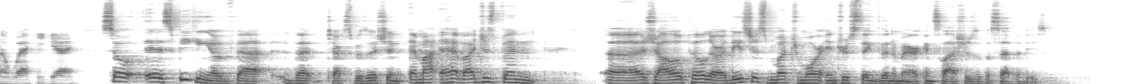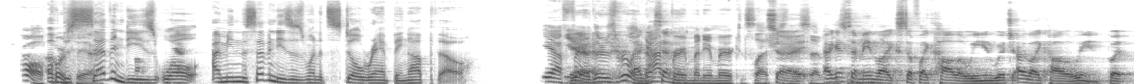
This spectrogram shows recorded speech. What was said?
a wacky guy. So uh, speaking of that that juxtaposition, am I have I just been uh, Giallo pilled? Or are these just much more interesting than American slashers of the seventies? Oh, of, of course the they are. seventies, well, I mean the seventies is when it's still ramping up though. Yeah, fair. Yeah. There's really I guess not I'm- very many American slashers in Sorry, the 70s. I guess I mean like stuff like Halloween, which I like Halloween, but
